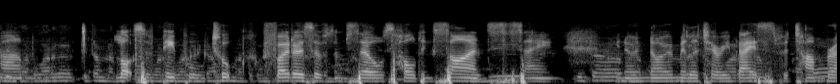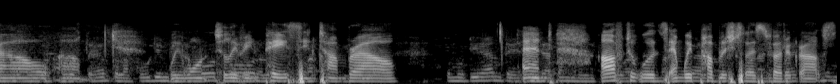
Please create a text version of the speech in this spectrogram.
um, lots of people took photos of themselves holding signs saying, you know, no military base for Tambrauw, um, we want to live in peace in Tambrauw. And afterwards, and we published those photographs.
